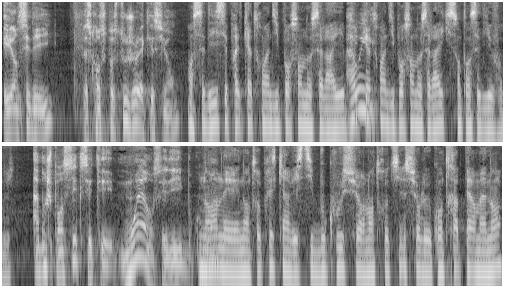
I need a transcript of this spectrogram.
Et en CDI parce qu'on se pose toujours la question. En CDI, c'est près de 90% de nos salariés, plus de 90% de nos salariés qui sont en CDI aujourd'hui. Ah, moi je pensais que c'était moins en CDI, beaucoup non, moins. Non, on est une entreprise qui investit beaucoup sur l'entretien, sur le contrat permanent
